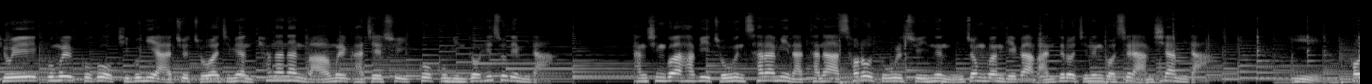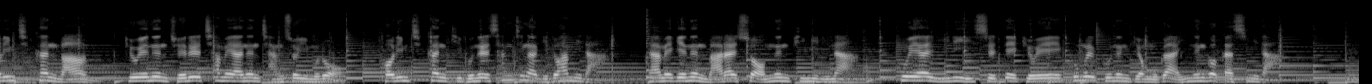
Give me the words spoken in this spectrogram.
교회의 꿈을 꾸고 기분이 아주 좋아지면 편안한 마음을 가질 수 있고 고민도 해소됩니다. 당신과 합이 좋은 사람이 나타나 서로 도울 수 있는 우정관계가 만들어지는 것을 암시합니다. 2. 거림칙한 마음. 교회는 죄를 참회하는 장소이므로 거림칙한 기분을 상징하기도 합니다. 남에게는 말할 수 없는 비밀이나 후회할 일이 있을 때 교회의 꿈을 꾸는 경우가 있는 것 같습니다.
